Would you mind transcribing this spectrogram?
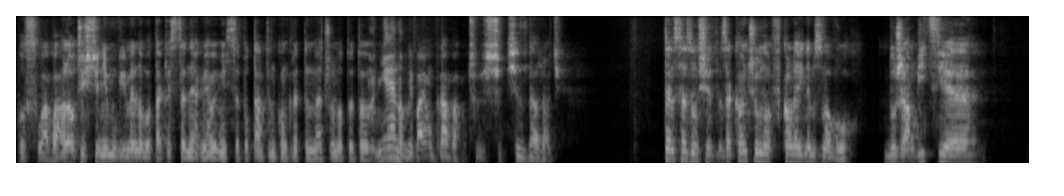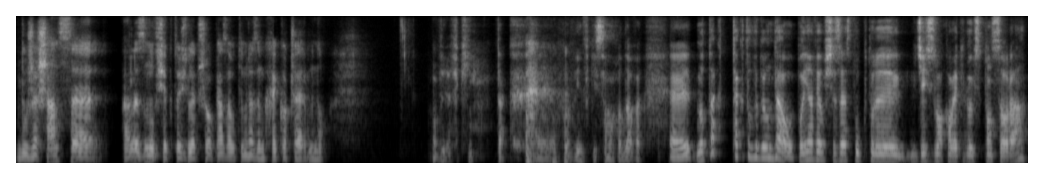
osłaba. Ale oczywiście nie mówimy, no bo takie sceny jak miały miejsce po tamtym konkretnym meczu, no to, to No nie, no. nie mają prawa Oczywiście. się zdarzać. Ten sezon się zakończył, no w kolejnym znowu duże ambicje, duże szanse, ale znów się ktoś lepszy okazał, tym razem Heko Czermno. Owiewki, tak, e, owiewki samochodowe. E, No tak, tak to wyglądało. Pojawiał się zespół, który gdzieś złapał jakiegoś sponsora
